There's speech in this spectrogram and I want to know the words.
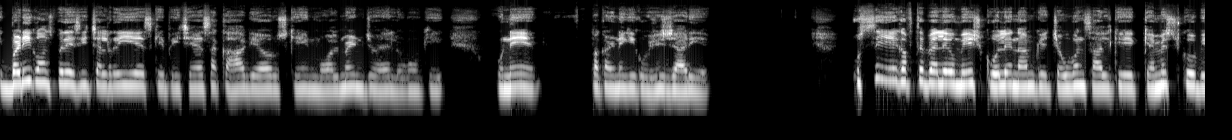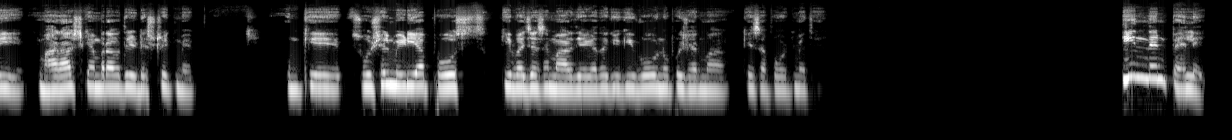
एक बड़ी कॉन्स्परेसी चल रही है, इसके पीछे ऐसा कहा गया और उसकी इन्वॉल्वमेंट जो है लोगों की, उन्हें पकड़ने की कोशिश जारी है। उससे एक हफ़्ते पहले उमेश कोले नाम के चौवन साल के एक केमिस्ट को भी महाराष्ट्र के अमरावती डिस्ट्रिक्ट में उनके सोशल मीडिया पोस्ट की वजह से मार दिया गया था क्योंकि वो नुपुर शर्मा के सपोर्ट में थे। तीन दिन पहले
